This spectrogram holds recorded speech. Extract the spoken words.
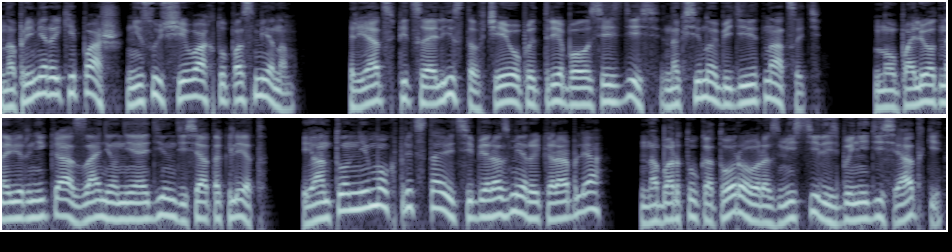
Например, экипаж, несущий вахту по сменам. Ряд специалистов, чей опыт требовался здесь, на Ксенобе-19. Но полет наверняка занял не один десяток лет, и Антон не мог представить себе размеры корабля, на борту которого разместились бы не десятки,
